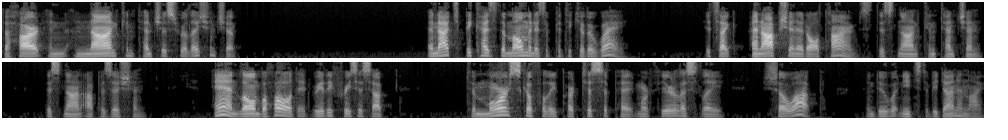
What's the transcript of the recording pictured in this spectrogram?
The heart in a non contentious relationship. And not because the moment is a particular way. It's like an option at all times, this non contention, this non opposition. And lo and behold, it really frees us up to more skillfully participate, more fearlessly show up and do what needs to be done in life.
